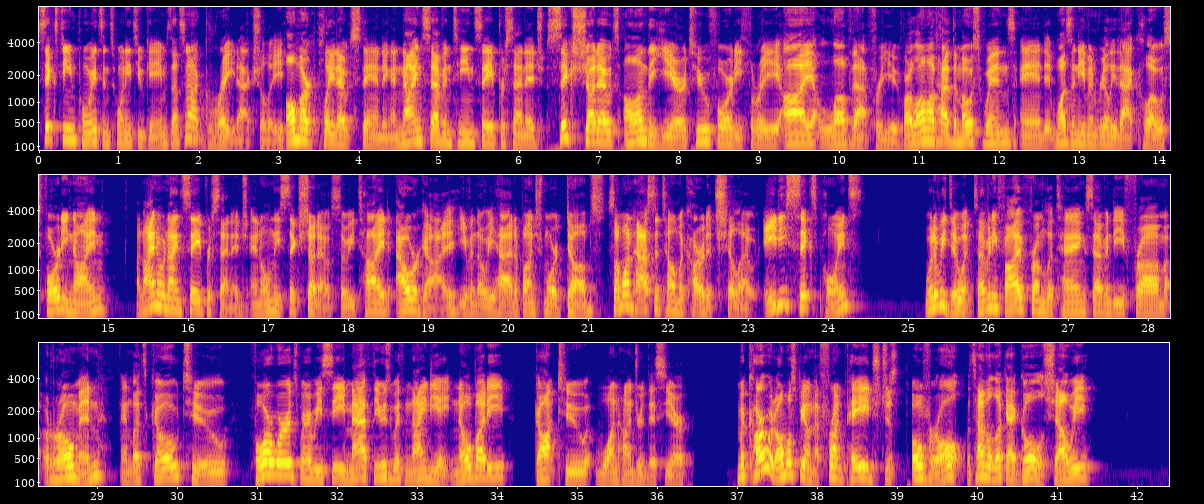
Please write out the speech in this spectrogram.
16 points in 22 games. That's not great, actually. Ullmark played outstanding. A 917 save percentage, six shutouts on the year, 243. I love that for you. Varlamov had the most wins, and it wasn't even really that close. 49. A 909 save percentage and only six shutouts, so he tied our guy, even though he had a bunch more dubs. Someone has to tell Makar to chill out. 86 points? What are we doing? 75 from Letang, 70 from Roman. And let's go to forwards where we see Matthews with 98. Nobody got to 100 this year. Makar would almost be on the front page just overall. Let's have a look at goals, shall we?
